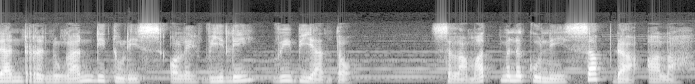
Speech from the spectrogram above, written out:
dan renungan ditulis oleh Willy Wibianto. Selamat menekuni Sabda Allah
